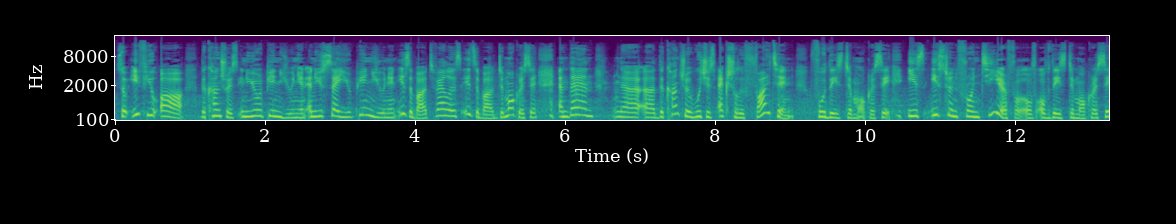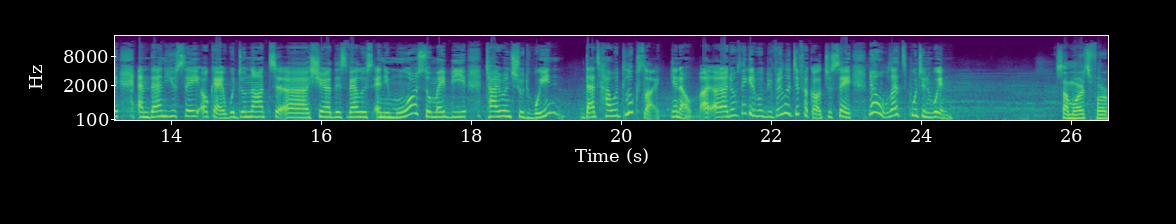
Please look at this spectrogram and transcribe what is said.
So if you are the countries in European Union and you say European Union is about values, it's about democracy, and then uh, uh the country which is actually fighting for this democracy is eastern frontier for, of, of this democracy, and then you say, okay, we do not uh, share these values anymore, so maybe tyrant should win, that's how it looks like. You know, I, I don't think it would be really difficult to say, no, let's Putin win. Some words for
